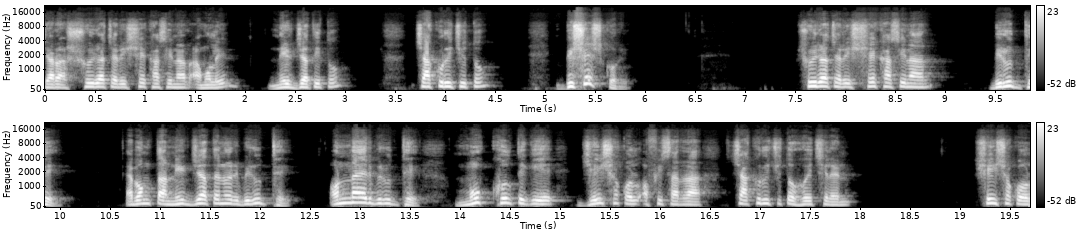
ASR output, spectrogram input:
যারা স্বৈরাচারী শেখ হাসিনার আমলে নির্যাতিত, চাকুরিচ্যুত, বিশেষ করে স্বৈরাচারী শেখ হাসিনার বিরুদ্ধে এবং তার নির্যাতনের বিরুদ্ধে, অন্যায়ের বিরুদ্ধে মুখ খুলতে গিয়ে যেই সকল অফিসাররা চাকরিচ্যুত হয়েছিলেন, সেই সকল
